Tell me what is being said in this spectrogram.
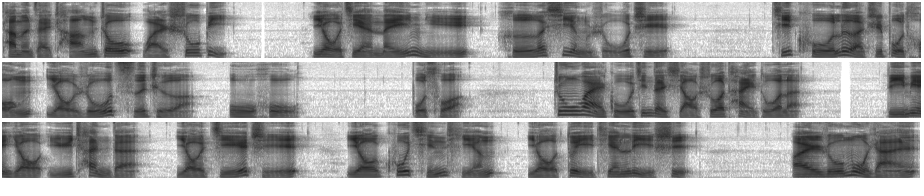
他们在常州玩书币，又见美女。何幸如之？其苦乐之不同，有如此者，呜呼！不错，中外古今的小说太多了，里面有愚衬的，有节止，有哭秦庭，有对天立誓。耳濡目染，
